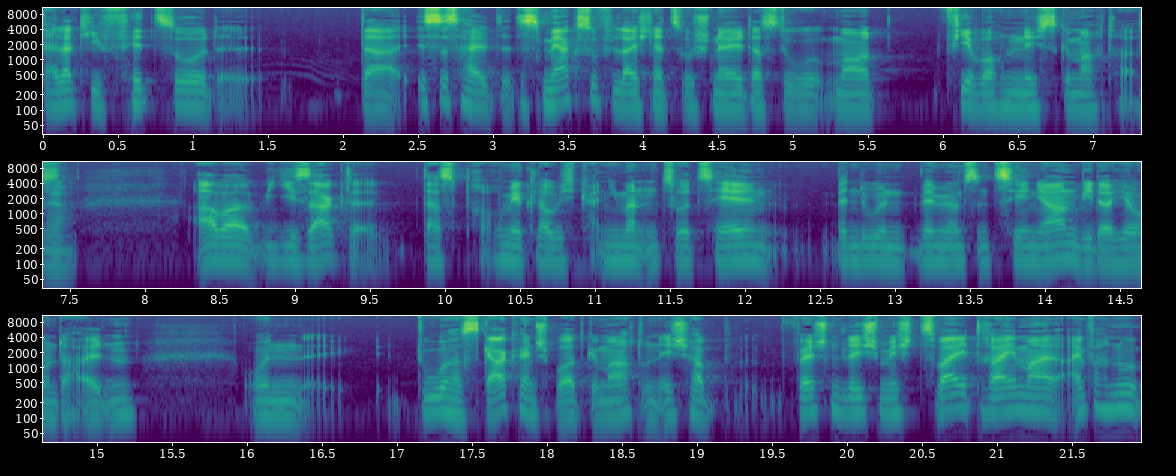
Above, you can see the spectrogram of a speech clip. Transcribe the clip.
relativ fit, so, da ist es halt, das merkst du vielleicht nicht so schnell, dass du mal vier Wochen nichts gemacht hast. ja, Aber wie gesagt, äh, das brauchen wir, glaube ich, niemandem zu erzählen, wenn du, in, wenn wir uns in zehn Jahren wieder hier unterhalten und du hast gar keinen Sport gemacht und ich habe wöchentlich mich zwei, dreimal einfach nur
